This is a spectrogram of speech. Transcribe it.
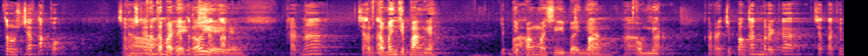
terus cetak kok. Sampai sekarang Tetap ada. mereka terus Oh iya, cetak. iya. Karena cetak Terutama itu- Jepang ya. Jepang. Jepang masih banyak Jepang, uh, komik. kar- karena Jepang kan mereka cetaknya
